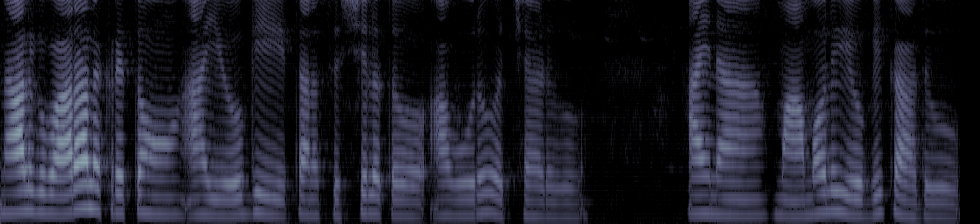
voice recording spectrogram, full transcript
నాలుగు వారాల క్రితం ఆ యోగి తన శిష్యులతో ఆ ఊరు వచ్చాడు. ఆయన మామూలు యోగి కాదు.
